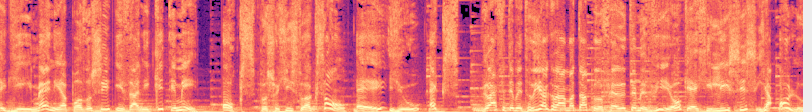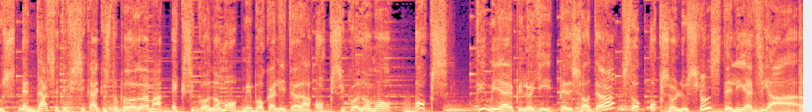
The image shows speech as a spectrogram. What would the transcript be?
εγγυημένη απόδοση, ιδανική τιμή. Οξ. Προσοχή στο αξόν. A-U-X. Γράφεται με τρία γράμματα, προφέρεται με δύο και έχει λύσεις για όλους. Εντάσσεται φυσικά και στο πρόγραμμα Εξοικονομώ. Μην πω καλύτερα Οξοικονομώ. Οξ. Τι μια επιλογή. Περισσότερα στο oxolutions.gr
